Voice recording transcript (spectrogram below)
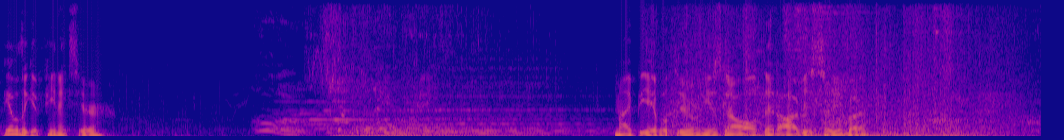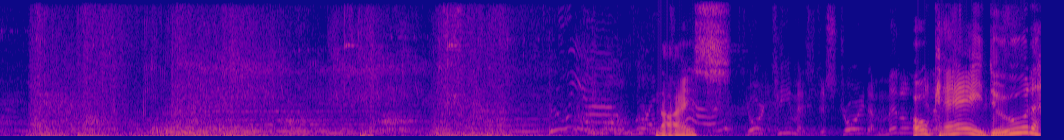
Might be able to get Phoenix here. Might be able to. He's gonna ult it, obviously, but nice. Okay, dude.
